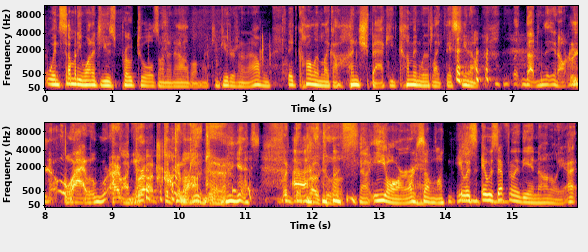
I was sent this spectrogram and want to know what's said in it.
when somebody wanted to use Pro Tools on an album, like computers on an album, they'd call in like a hunchback. He'd come in with like this, you know, the, you know, no, I, I brought the computer. yes, with the uh, Pro Tools. no, ER or someone. It was it was definitely the anomaly. I,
